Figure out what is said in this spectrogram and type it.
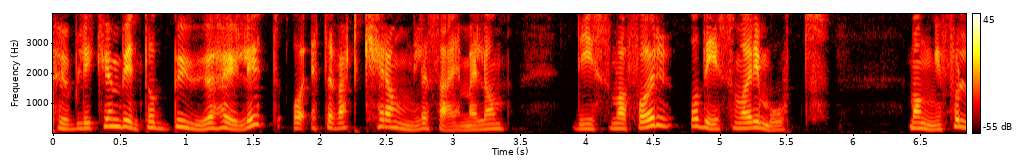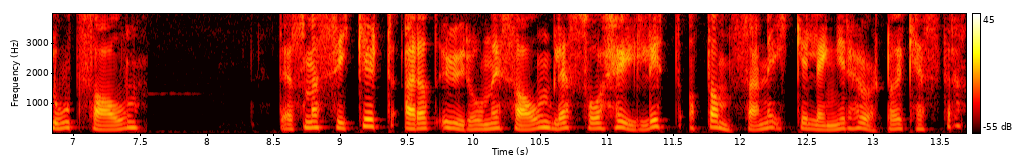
Publikum begynte å bue høylytt og etter hvert krangle seg imellom. De som var for, og de som var imot. Mange forlot salen. Det som er sikkert, er at uroen i salen ble så høylytt at danserne ikke lenger hørte orkesteret.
